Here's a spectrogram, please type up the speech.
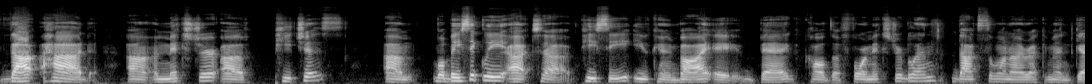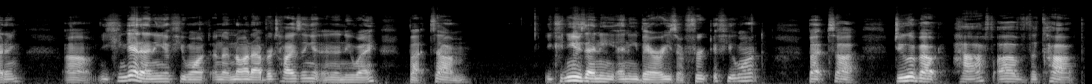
that had uh, a mixture of peaches. Um, well, basically at uh, PC you can buy a bag called the Four Mixture Blend. That's the one I recommend getting. Um, you can get any if you want, and I'm not advertising it in any way, but um, you can use any any berries or fruit if you want. But uh, do about half of the cup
